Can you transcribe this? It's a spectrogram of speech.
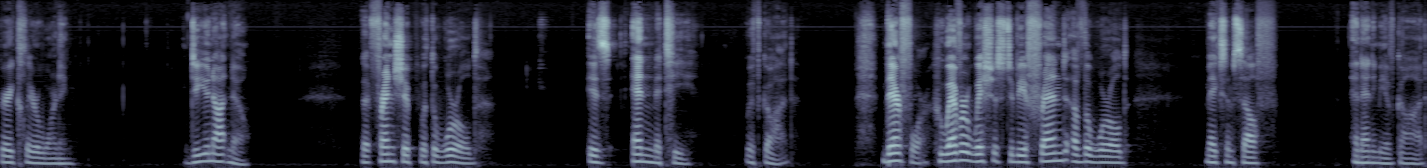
very clear warning. Do you not know that friendship with the world is enmity with God? Therefore, whoever wishes to be a friend of the world makes himself an enemy of God.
